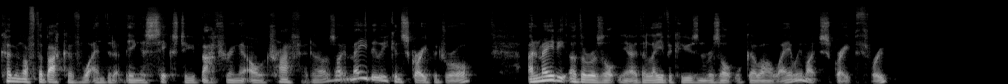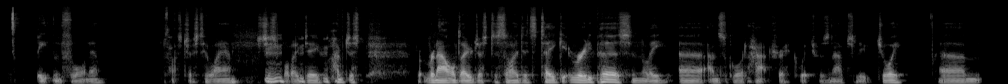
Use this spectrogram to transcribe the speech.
coming off the back of what ended up being a 6 2 battering at Old Trafford, I was like, maybe we can scrape a draw. And maybe other result, you know, the Leverkusen result will go our way and we might scrape through beat them 4 0. That's just who I am. It's just what I do. I'm just Ronaldo just decided to take it really personally uh, and scored a hat trick, which was an absolute joy. Um,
